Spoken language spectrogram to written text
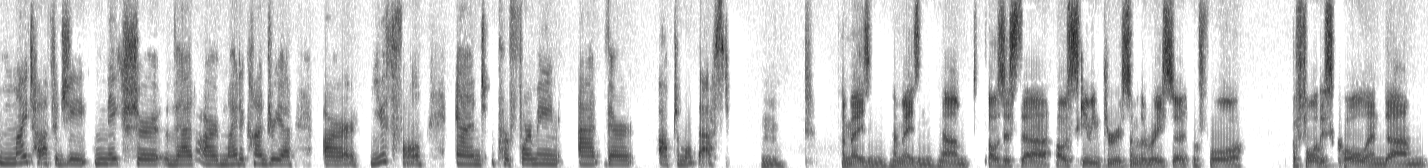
mitophagy makes sure that our mitochondria are youthful and performing at their optimal best. Hmm. Amazing, amazing. Um, I was just uh, I was skimming through some of the research before before this call, and um,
